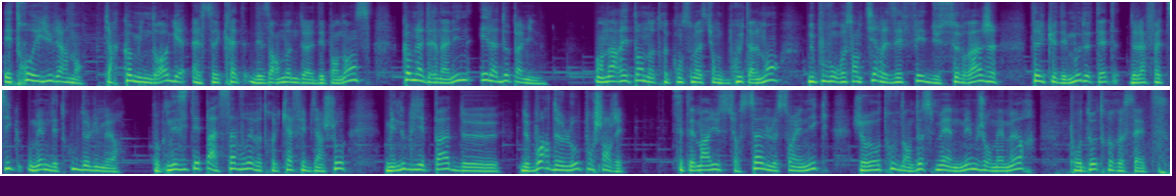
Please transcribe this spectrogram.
et trop régulièrement, car comme une drogue, elle sécrète des hormones de la dépendance, comme l'adrénaline et la dopamine. En arrêtant notre consommation brutalement, nous pouvons ressentir les effets du sevrage, tels que des maux de tête, de la fatigue ou même des troubles de l'humeur. Donc n'hésitez pas à savourer votre café bien chaud, mais n'oubliez pas de, boire de l'eau pour changer. C'était Marius sur Sun, le son unique. Je vous retrouve dans deux semaines, même jour, même heure, pour d'autres recettes.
